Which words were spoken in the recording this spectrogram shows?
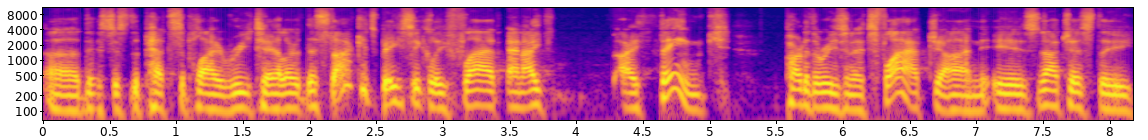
Uh, this is the pet supply retailer. The stock is basically flat, and I, I think part of the reason it's flat, John, is not just the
